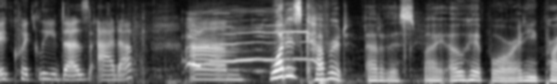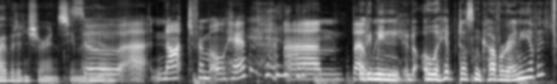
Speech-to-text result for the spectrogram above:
it quickly does add up. Um, What is covered out of this by OHIP or any private insurance you may so, have? uh, not from OHIP, um, but What do you we, mean? OHIP doesn't cover any of it?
